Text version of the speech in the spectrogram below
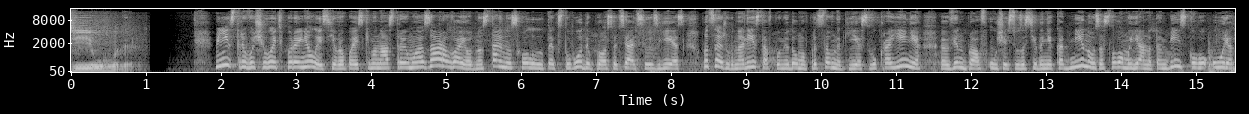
дії угоди. Міністри, вочевидь, перейнялись європейськими настроями Азарова і одностайно схвалили текст угоди про асоціацію з ЄС. Про це журналістам повідомив представник ЄС в Україні. Е, Він брав участь у засіданні Кабміну. За словами Яна Тамбінського, уряд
